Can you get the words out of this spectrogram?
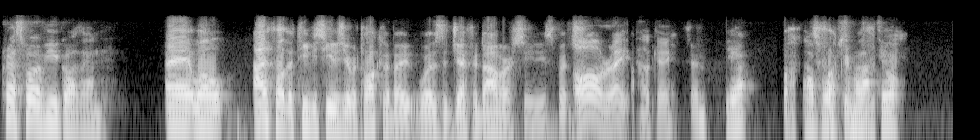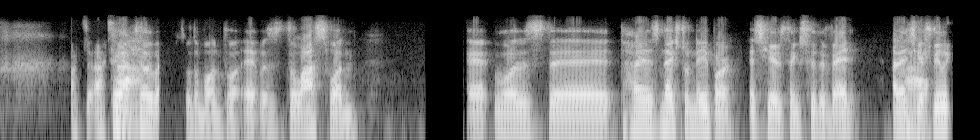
Chris, what have you got then? Uh, well, I thought the TV series you were talking about was the Jeffrey Dahmer series, which Oh, right. Okay. Yeah, oh, I've it's watched some of that too. I, I can't So, tell you what episode I'm on, but it was the last one. It was the how his next door neighbor is hearing things through the vent, and then she gets really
